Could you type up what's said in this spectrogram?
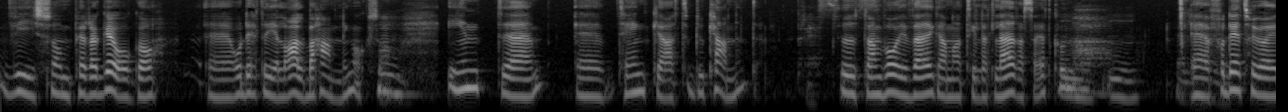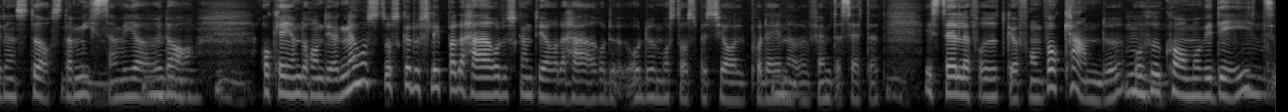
vi som pedagoger, eh, och detta gäller all behandling också, inte eh, tänka att du kan inte. Precis. Utan vad är vägarna till att lära sig att kunna? Eh, för det tror jag är den största missen vi gör idag. Okej, om du har en diagnos då ska du slippa det här och du ska inte göra det här och du, och du måste ha special på det ena eller det femte sättet. Istället för att utgå från vad kan du? Och hur kommer vi dit?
